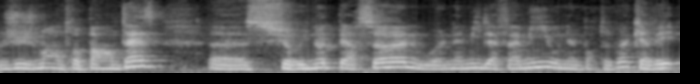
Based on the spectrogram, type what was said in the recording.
un jugement entre parenthèses euh, sur une autre personne ou un ami de la famille ou n'importe quoi qui avait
